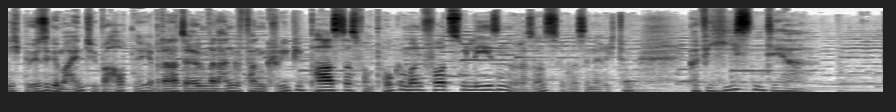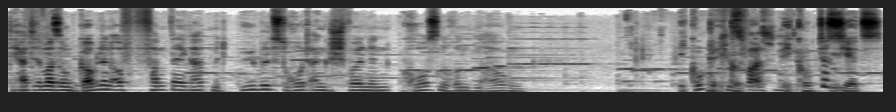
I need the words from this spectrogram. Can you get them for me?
Nicht böse gemeint, überhaupt nicht. Aber dann hat er irgendwann angefangen, Creepypastas von Pokémon vorzulesen oder sonst irgendwas in der Richtung. Gott, wie hieß denn der? Der hatte immer so einen Goblin auf Thumbnail gehabt mit übelst rot angeschwollenen, großen, runden Augen. Ich guck, ich, guck, ich guck das jetzt.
